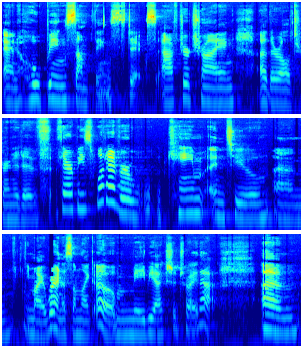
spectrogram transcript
and hoping something sticks after trying other alternative therapies. Whatever came into um, my awareness, I'm like, oh, maybe I should try that. Um,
